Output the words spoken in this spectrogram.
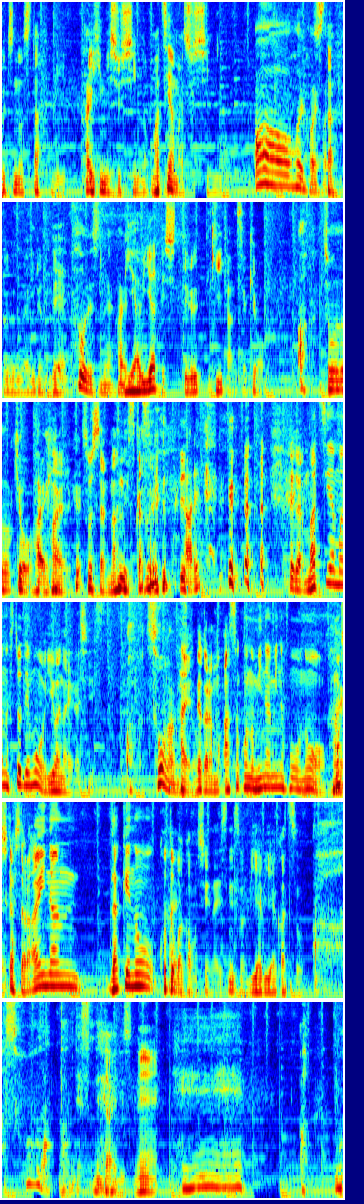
うちのスタッフにはい。愛媛出身の松山出身のスタッはいフがいるんで、そうですね。はい。ビヤビヤって知ってるって聞いたんですよ今日あちょうど今日はい、はい。そしたら何ですかそれって。あれ？だから松山の人でも言わないらしいです。あそうなんですか、はい、だからもうあそこの南の方の、はい。もしかしたら愛南だけの言葉かもしれないですね、そのビヤビヤ活動ああそうだったんですね。みたいですね。へえあもっ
